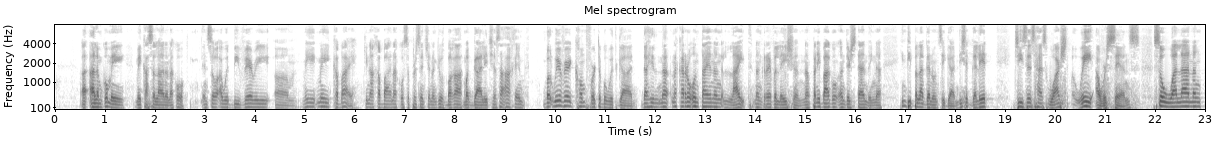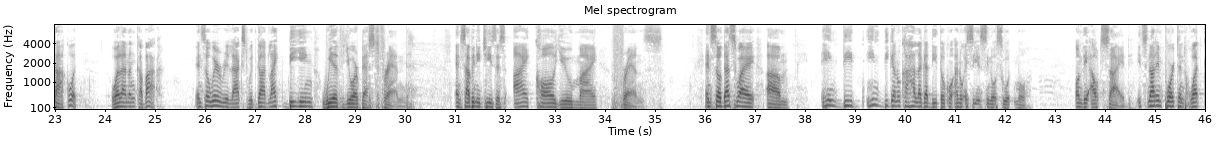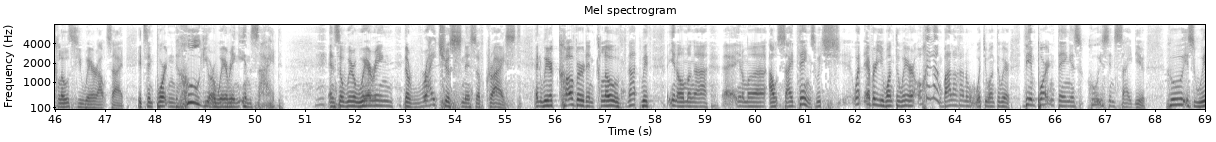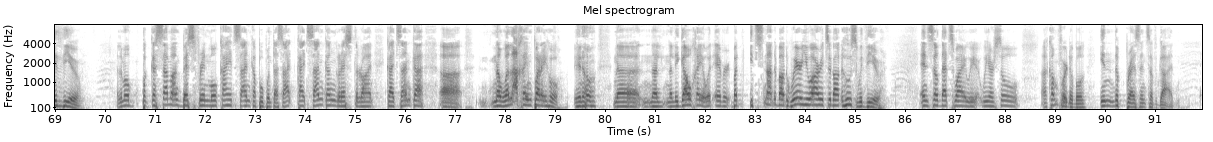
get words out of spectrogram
Uh, alam ko may, may kasalanan ako. And so I would be very, um, may, may kaba eh. Kinakabahan ako sa presensya ng Diyos. Baka maggalit siya sa akin. But we're very comfortable with God dahil na, nakaroon tayo ng light, ng revelation, ng panibagong understanding na hindi pala ganun si God. Hindi siya galit. Jesus has washed away our sins. So wala nang takot. Wala nang kaba. And so we're relaxed with God like being with your best friend. And sabi ni Jesus, I call you my friends. And so that's why um, hindi hindi ganun kahalaga dito kung anong sinusuot mo on the outside. It's not important what clothes you wear outside. It's important who you're wearing inside. And so we're wearing the righteousness of Christ. And we're covered and clothed, not with, you know, mga, uh, you know, mga outside things, which, whatever you want to wear, okay lang, bala ka what you want to wear. The important thing is who is inside you. Who is with you. Alam mo, pagkasama ang best friend mo, kahit saan ka pupunta, sa, kahit saan kang restaurant, kahit saan ka, uh, na wala kayong pareho, you know, na, na naligaw kayo, whatever. But it's not about where you are, it's about who's with you. And so that's why we, we are so uh, comfortable in the presence of God.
